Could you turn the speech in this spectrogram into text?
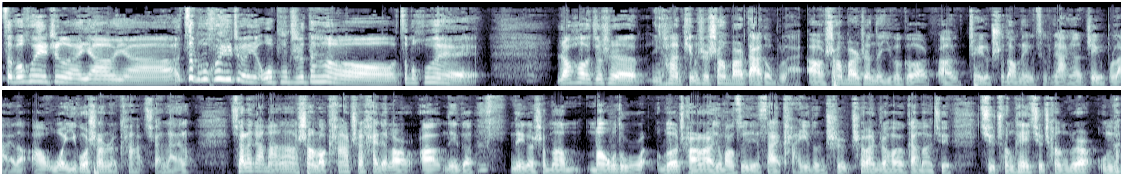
怎么会这样呀？怎么会这样？我不知道，怎么会？然后就是，你看平时上班大家都不来啊，上班真的一个个啊，这个迟到那个请假，要这个不来的啊，我一过生日，咔全来了，全来干嘛呢？上楼咔吃海底捞啊，那个那个什么毛肚、鹅肠啊，就往嘴里塞，咔一顿吃，吃完之后又干嘛？去去纯 K 去唱歌。你看，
